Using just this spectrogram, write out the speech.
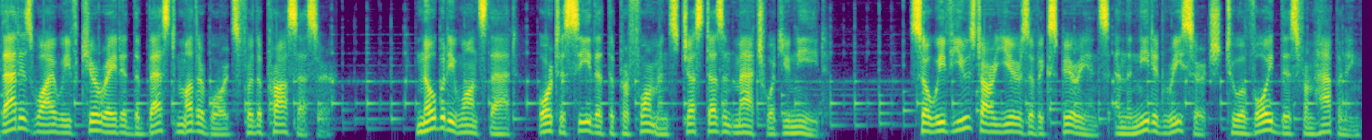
That is why we've curated the best motherboards for the processor. Nobody wants that, or to see that the performance just doesn't match what you need. So we've used our years of experience and the needed research to avoid this from happening,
